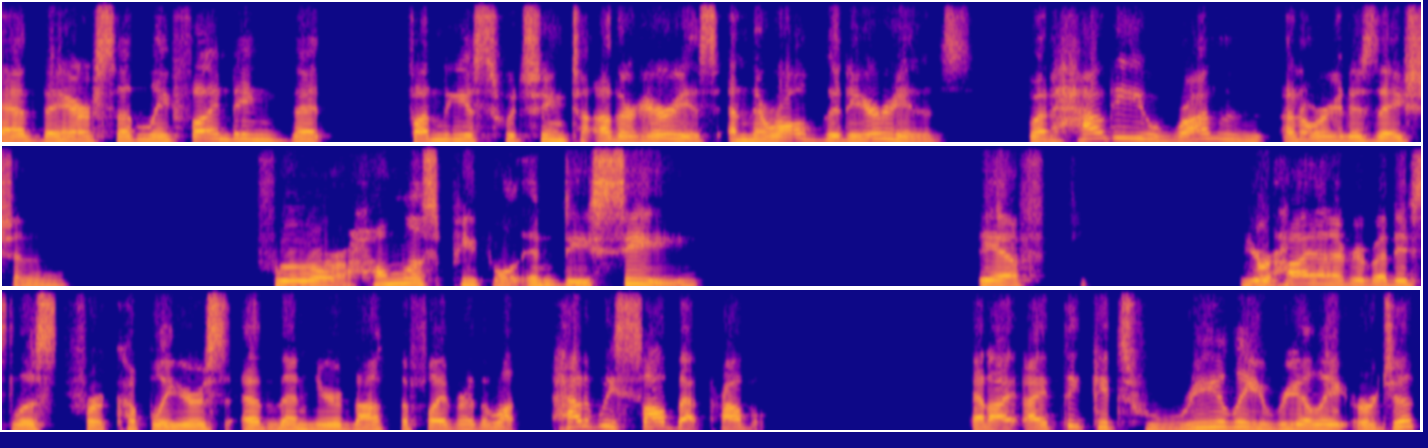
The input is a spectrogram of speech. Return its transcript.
and they are suddenly finding that funding is switching to other areas. And they're all good areas. But how do you run an organization for homeless people in DC if you're high on everybody's list for a couple of years and then you're not the flavor of the month? How do we solve that problem? And I, I think it's really, really urgent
